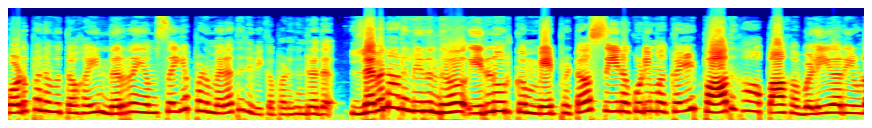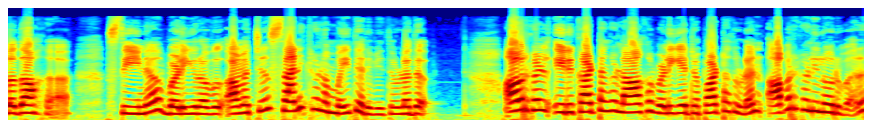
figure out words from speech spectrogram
கொடுப்பனவு தொகை நிர்ணயம் செய்யப்படும் என தெரிவிக்கப்படுகின்றது. லெபனானில் இருந்து இருநூறுக்கும் மேற்பட்ட சீன குடிமக்கள் பாதுகாப்பாக வெளியேறியுள்ளதாக சீன வெளியுறவு அமைச்சு சனிக்கிழமை தெரிவித்துள்ளது. அவர்கள் இரு கட்டங்களாக வெளியேற்றப்பட்டதுடன் அவர்களில் ஒருவர்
